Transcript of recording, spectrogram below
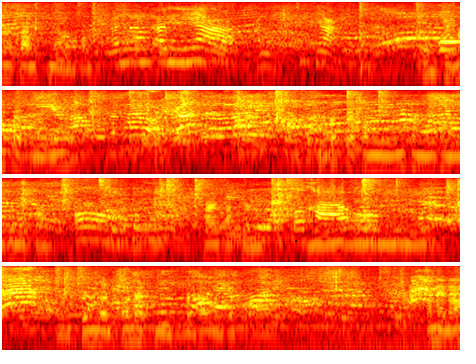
ส่งแค่ตามคิวนะครับอันนั้นอันนี้อะอันเนี่ยต้องเขียนตั้งแต่คำนี้เชียงเชียงเขียนตั้งแต่คำนี้คำนี้คำนี้คำนี้คอ๋อเชียงตรงนี้เหรอำใช่ครับเขียนก็นี้ค่ะนี้นี้นี้เออเป็นบรรทัดนาทีบรรทัดหนึ่งกันอันไหนนะ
